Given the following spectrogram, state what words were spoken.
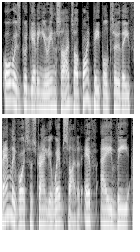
always good getting your insights. I'll point people to the Family Voice Australia website at fava.org.au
